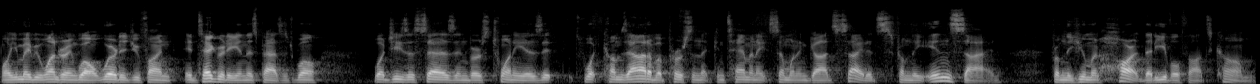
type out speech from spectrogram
Well, you may be wondering, well, where did you find integrity in this passage? Well, what Jesus says in verse 20 is it's what comes out of a person that contaminates someone in God's sight. It's from the inside, from the human heart, that evil thoughts come.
